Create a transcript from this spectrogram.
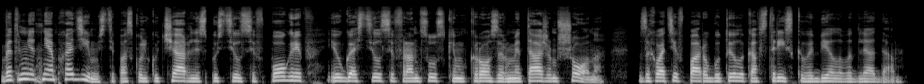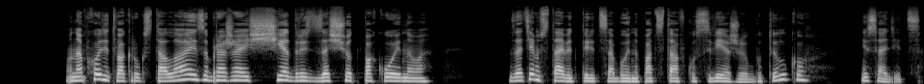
В этом нет необходимости, поскольку Чарли спустился в погреб и угостился французским крозерметажем Шона, захватив пару бутылок австрийского белого для дам. Он обходит вокруг стола, изображая щедрость за счет покойного, затем ставит перед собой на подставку свежую бутылку и садится.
